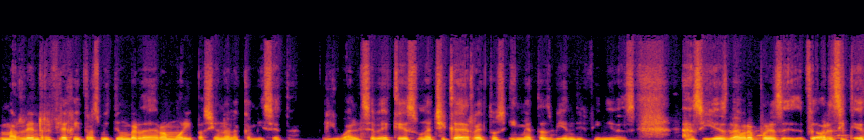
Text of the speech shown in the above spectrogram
Marlene refleja y transmite un verdadero amor y pasión a la camiseta igual se ve que es una chica de retos y metas bien definidas. Así es, Laura, pues ahora sí que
